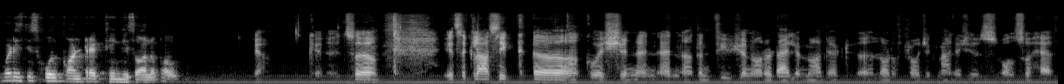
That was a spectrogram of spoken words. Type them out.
what is this whole contract thing is all about? Yeah okay. It's a it's a classic uh, question and, and a confusion or a dilemma that a lot of project managers also have.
